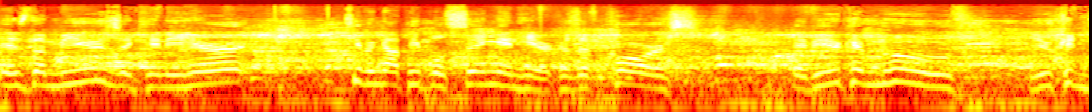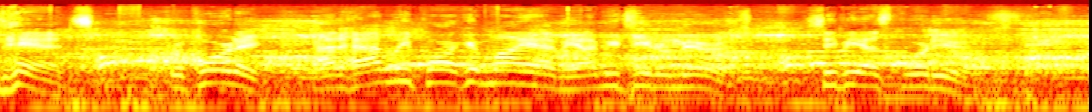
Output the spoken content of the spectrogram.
is the music. Can you hear it? It's even got people singing here because, of course, if you can move, you can dance. Reporting at Hadley Park in Miami, I'm Eugene Ramirez, CBS 4 News.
